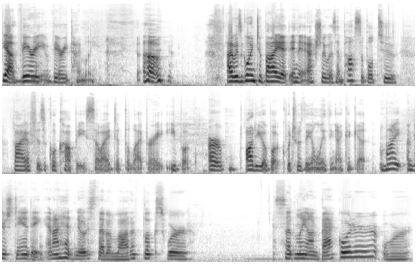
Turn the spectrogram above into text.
Yeah, very, very timely. um, I was going to buy it, and it actually was impossible to buy a physical copy, so I did the library ebook or audiobook, which was the only thing I could get. my understanding, and I had noticed that a lot of books were suddenly on back order or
